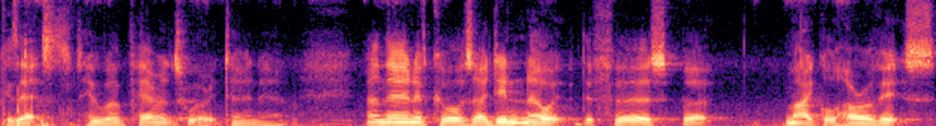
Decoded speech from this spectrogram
because that's who her parents were, it turned out. And then, of course, I didn't know it the first, but Michael Horowitz,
